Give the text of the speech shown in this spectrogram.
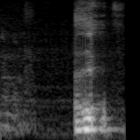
I think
